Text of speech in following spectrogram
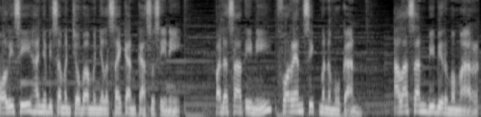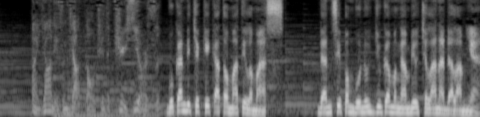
Polisi hanya bisa mencoba menyelesaikan kasus ini. Pada saat ini, forensik menemukan alasan bibir memar. Bukan dicekik atau mati lemas. Dan si pembunuh juga mengambil celana dalamnya.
